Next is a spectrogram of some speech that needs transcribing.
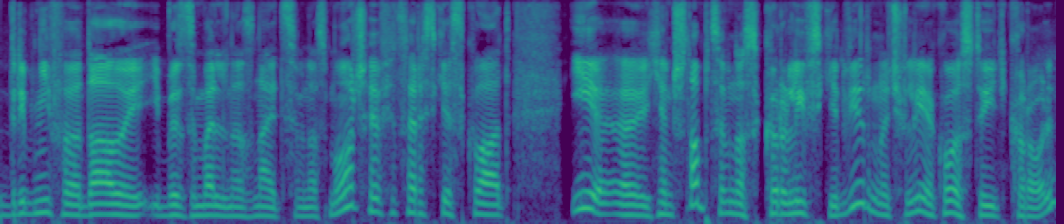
дрібні феодали і безземельна знать це в нас молодший офіцерський склад, і е, генштаб це в нас королівський двір, на чолі якого стоїть король.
